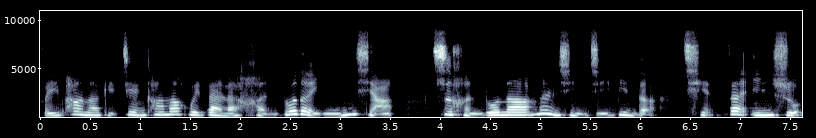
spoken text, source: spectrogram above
肥胖呢给健康呢会带来很多的影响，是很多呢慢性疾病的潜在因素。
